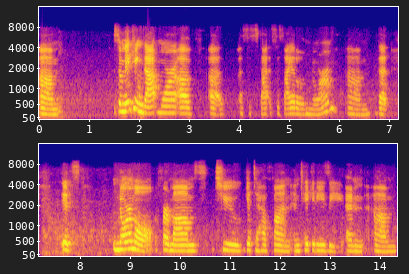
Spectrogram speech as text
Um, so making that more of a, a societal norm um, that it's normal for moms to get to have fun and take it easy and um,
